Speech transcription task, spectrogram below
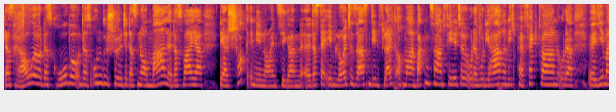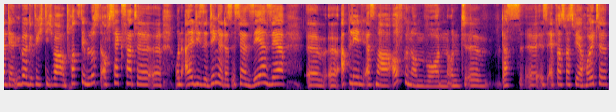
das Raue, das Grobe und das Ungeschönte, das Normale, das war ja der Schock in den 90ern, äh, dass da eben Leute saßen, denen vielleicht auch mal ein Backenzahn fehlte oder wo die Haare nicht perfekt waren oder äh, jemand, der übergewichtig war und trotzdem Lust auf Sex hatte äh, und all diese Dinge. Das ist ja sehr, sehr äh, ablehnend erstmal aufgenommen worden. Und äh, das äh, ist etwas, was wir heute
